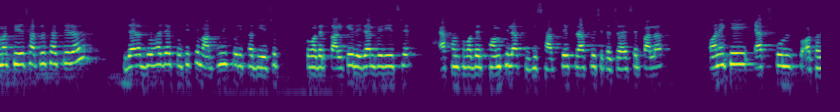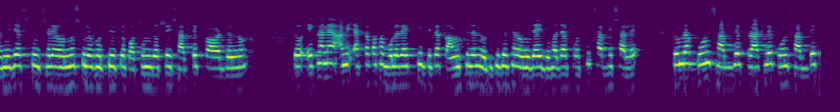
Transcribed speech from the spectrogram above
আমার প্রিয় ছাত্রছাত্রীরা, যারা দু হাজার পঁচিশে মাধ্যমিক পরীক্ষা দিয়েছে, তোমাদের কালকে রেজাল্ট বেরিয়েছে। এখন তোমাদের ফর্ম ফিল আপ কী কী সাবজেক্ট রাখবে সেটা চয়েসের পালা। অনেকেই এক স্কুল অর্থাৎ নিজের স্কুল ছেড়ে অন্য স্কুলে ভর্তি হচ্ছে পছন্দসই সাবজেক্ট পাওয়ার জন্য। তো এখানে আমি একটা কথা বলে রাখি, যেটা কাউন্সিলের নোটিফিকেশন অনুযায়ী দু হাজার পঁচিশ ছাব্বিশ সালে তোমরা কোন সাবজেক্ট রাখলে কোন সাবজেক্ট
